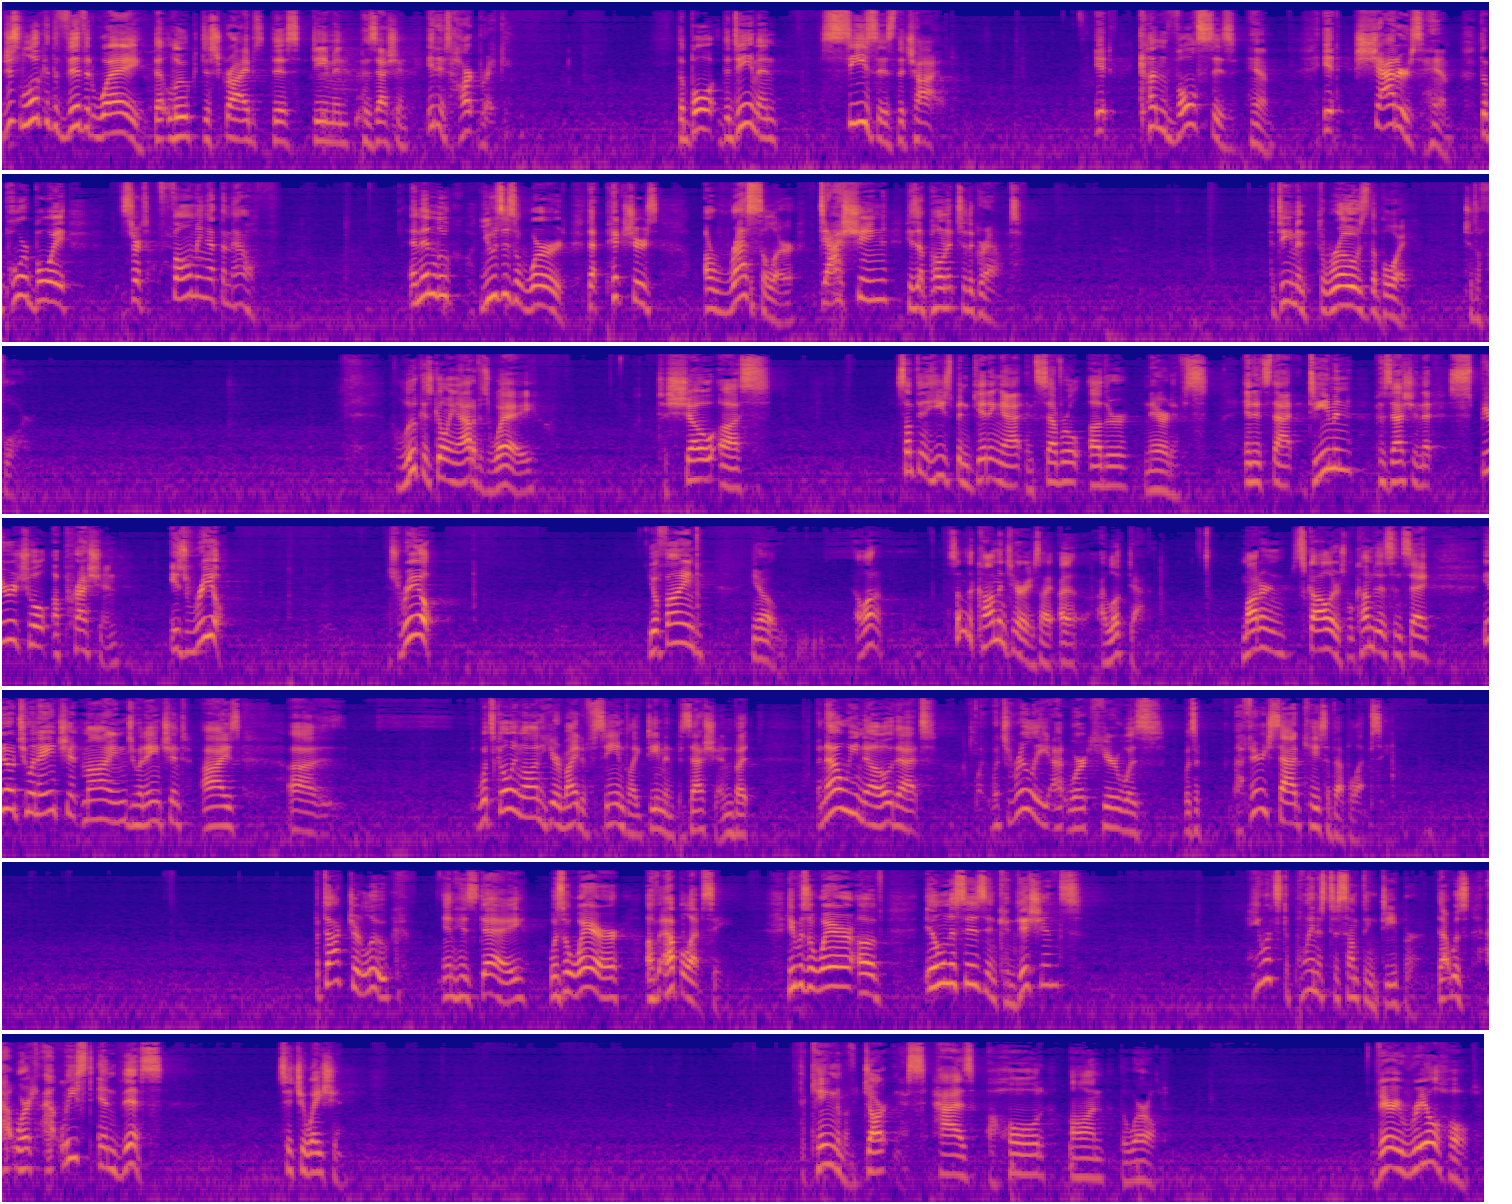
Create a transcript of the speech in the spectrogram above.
Just look at the vivid way that Luke describes this demon possession. It is heartbreaking. The, boy, the demon seizes the child, it convulses him, it shatters him. The poor boy starts foaming at the mouth. And then Luke uses a word that pictures a wrestler dashing his opponent to the ground. The demon throws the boy to the floor. Luke is going out of his way to show us something that he's been getting at in several other narratives. And it's that demon possession, that spiritual oppression is real. It's real. You'll find you know, a lot of some of the commentaries I, I, I looked at, modern scholars will come to this and say, you know, to an ancient mind, to an ancient eyes, uh, what's going on here might have seemed like demon possession, but, but now we know that what's really at work here was, was a, a very sad case of epilepsy. But Dr. Luke, in his day, was aware of epilepsy. He was aware of illnesses and conditions. He wants to point us to something deeper that was at work, at least in this situation. The kingdom of darkness has a hold on the world, a very real hold.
